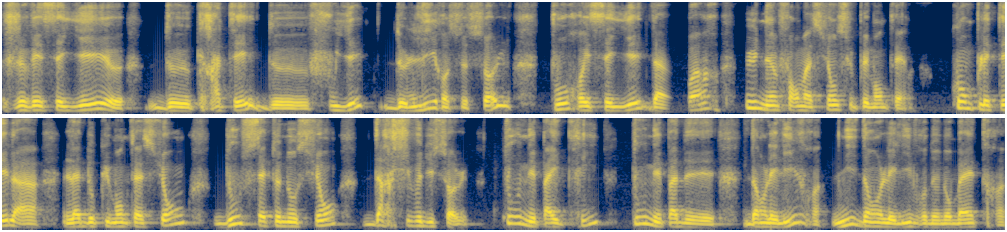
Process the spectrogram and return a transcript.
je vais essayer euh, de gratter, de fouiller, de lire ce sol pour essayer d'avoir une information supplémentaire compléter la, la documentation, d'où cette notion d'archive du sol. Tout n'est pas écrit, tout n'est pas des, dans les livres, ni dans les livres de nos maîtres,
